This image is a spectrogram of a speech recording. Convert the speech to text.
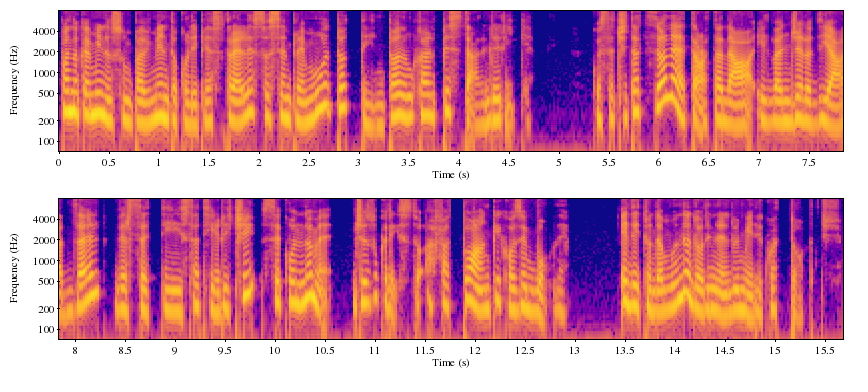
quando cammino su un pavimento con le piastrelle, sto sempre molto attento a non calpestare le righe. Questa citazione è tratta da Il Vangelo di Azael, versetti satirici, secondo me Gesù Cristo ha fatto anche cose buone edito da Mondadori nel 2014.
